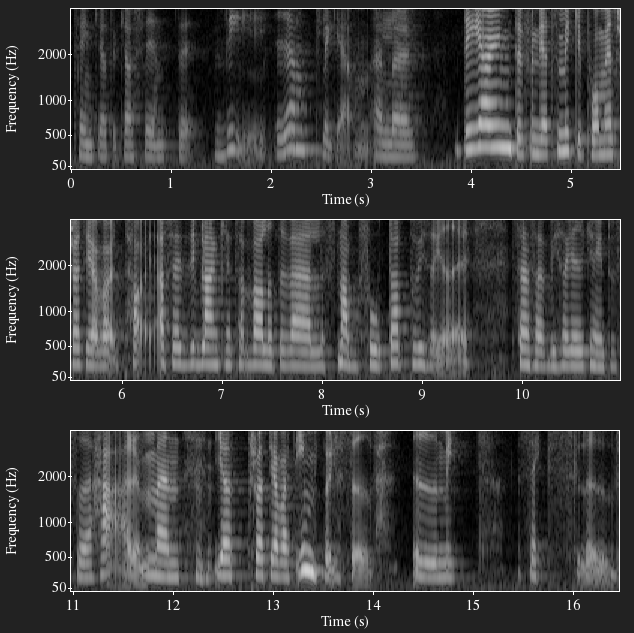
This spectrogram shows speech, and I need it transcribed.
tänker att du kanske inte vill egentligen? Eller? Det har jag inte funderat så mycket på, men jag tror att jag var, ta, alltså ibland kan jag vara lite väl snabbfotad på vissa grejer. Sen så här, vissa grejer kan jag inte säga här, men jag tror att jag har varit impulsiv i mitt sexliv.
